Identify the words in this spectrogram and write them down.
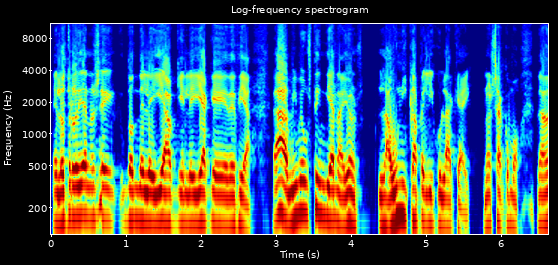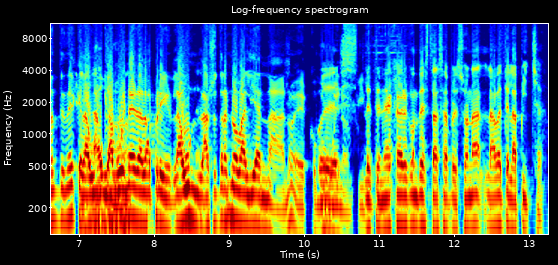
El otro día no sé dónde leía o quién leía que decía, ah, a mí me gusta Indiana Jones, la única película que hay. ¿no? O sea, como dando a entender que la, La única uno, buena ¿no? era la, primera, la un, las otras no valían nada, ¿no? Es como Pues, bueno, en fin. Le tendrías que haber contestado a esa persona, lávate la picha.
